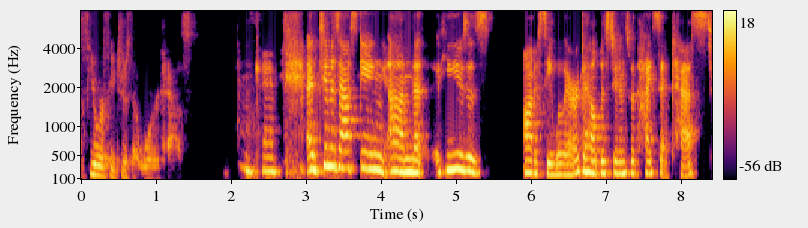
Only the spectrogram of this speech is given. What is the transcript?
fewer features that word has Okay. And Tim is asking um, that he uses Odysseyware to help his students with HiSET tests.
